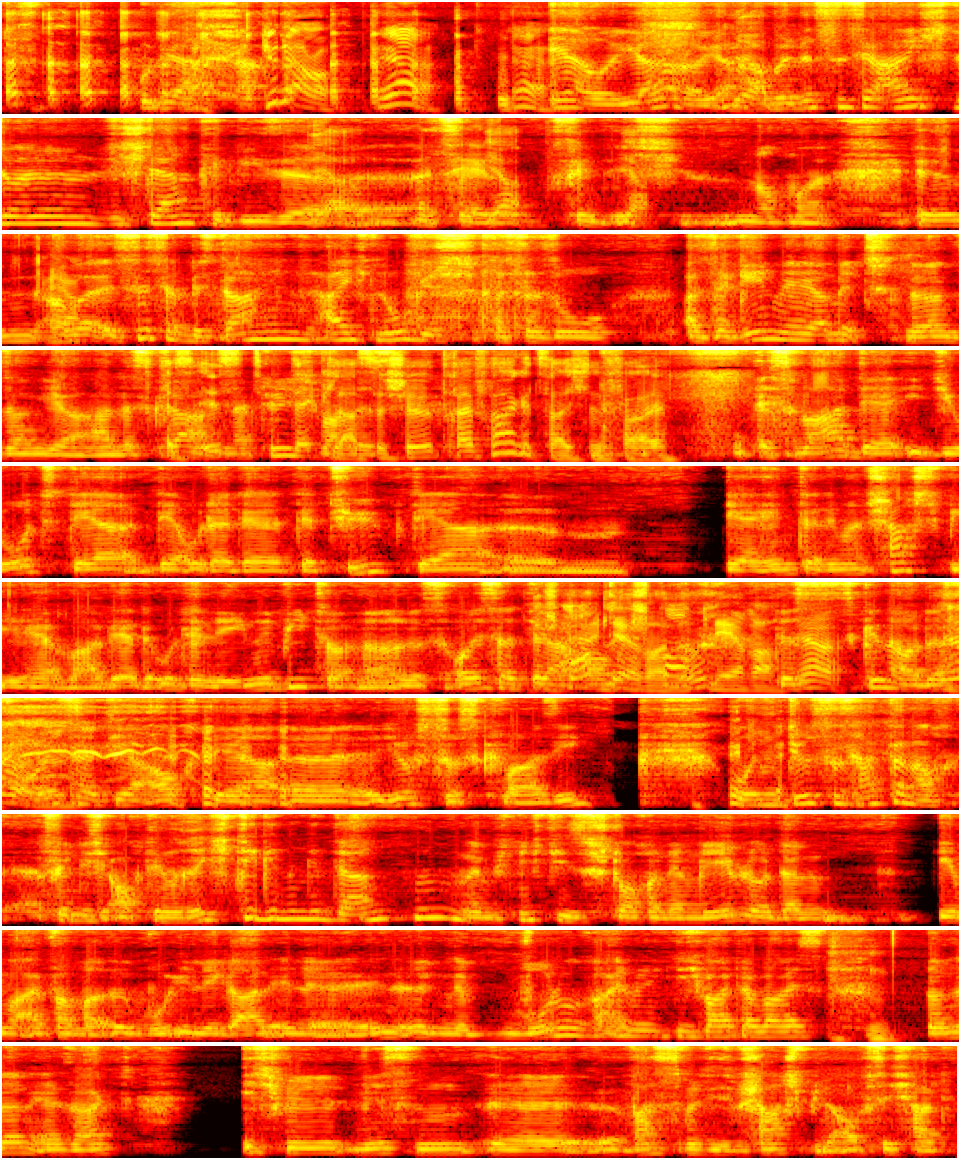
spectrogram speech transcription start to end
und ja, genau, ja. Ja. ja. ja, ja, aber das ist ja eigentlich die Stärke dieser ja. Erzählung, finde ich nochmal. Ähm, aber es ist ja bis dahin eigentlich logisch, dass er so also da gehen wir ja mit ne, und sagen, ja, alles klar. Das ist Natürlich der klassische Drei-Fragezeichen-Fall. Es war der Idiot, der, der oder der, der Typ, der ähm, der hinter dem Schachspiel her war, der, der unterlegene Bieter. Ne? Das äußert der ja auch der Sportlehrer. Das, ja. Genau, das äußert ja auch der äh, Justus quasi. Und Justus hat dann auch, finde ich, auch den richtigen Gedanken, nämlich nicht dieses Stochern im Nebel und dann gehen wir einfach mal irgendwo illegal in, in irgendeine Wohnung rein, wenn ich nicht weiter weiß, hm. sondern er sagt, ich will wissen, äh, was mit diesem Schachspiel auf sich hat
